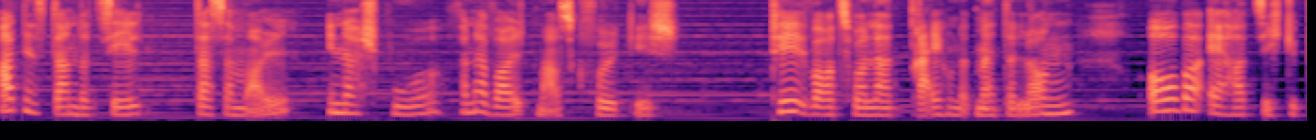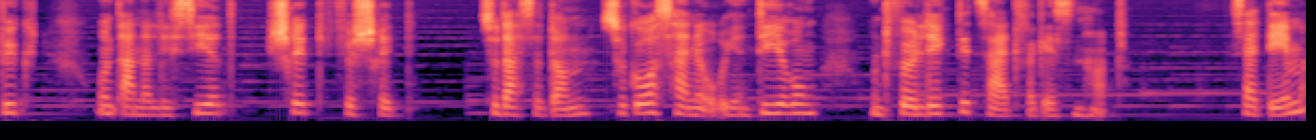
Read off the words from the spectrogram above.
hat uns dann erzählt, dass er mal in der Spur von einer Waldmaus gefolgt ist. Die war zwar laut 300 Meter lang, aber er hat sich gebückt und analysiert Schritt für Schritt, sodass er dann sogar seine Orientierung und völlig die Zeit vergessen hat. Seitdem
